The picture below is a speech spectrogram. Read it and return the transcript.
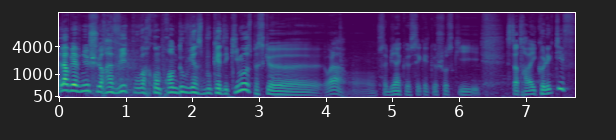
Alors bienvenue, je suis ravi de pouvoir comprendre d'où vient ce bouquet d'échymoses parce que euh, voilà, on sait bien que c'est quelque chose qui... C'est un travail collectif.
